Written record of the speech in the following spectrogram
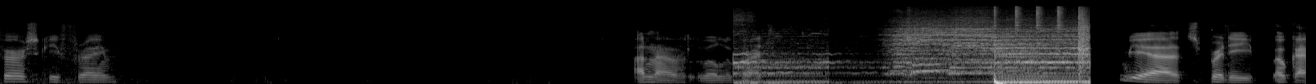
first keyframe I don't know, it will look right. Yeah, it's pretty okay.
